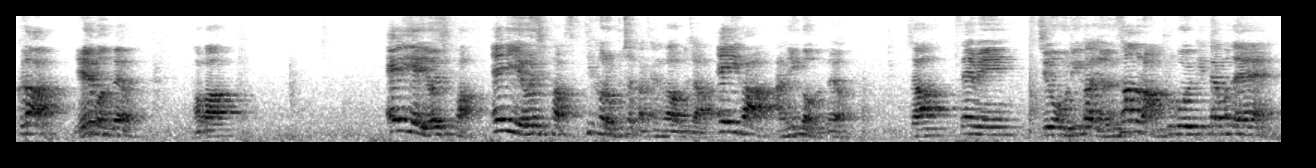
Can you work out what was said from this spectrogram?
그 다음 얘 뭔데요? 봐봐 A의 여집합 A의 여집합 스티커를 붙였다 생각해보자 A가 아닌 거 뭔데요? 자 쌤이 지금 우리가 연산으로 안 풀고 있기 때문에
